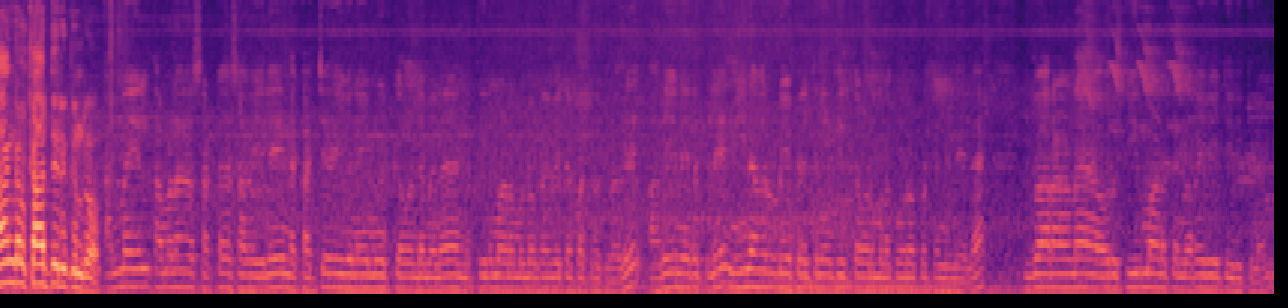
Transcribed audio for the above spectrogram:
நாங்கள் காத்திருக்கின்றோம். அண்மையில் தமிழக சட்டசபையிலே இந்த கச்சதீவினை மீட்க வேண்டும் என தீர்மானம் ஒன்று நிறைவேற்றப்பட்டிருக்கிறது. அதே நேரத்தில் மீனவருடைய பிரச்சனையை தீர்க்க வேண்டும் என கூறப்பட்ட நிலையில் இவ்வாறான ஒரு தீர்மானத்தை நிறைவேற்றியிருக்கிறேன்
